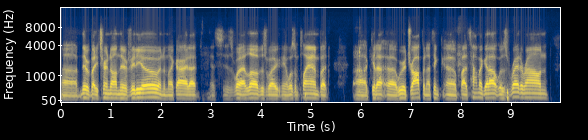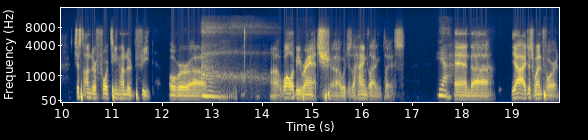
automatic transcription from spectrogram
uh, everybody turned on their video, and I'm like, all right, I, this, is what I love. This is what I, you know, wasn't planned, but uh, get out. Uh, we were dropping. I think uh, by the time I got out, was right around just under 1,400 feet over uh, oh. Uh, Wallaby Ranch, uh, which is a hang gliding place. Yeah. And yeah, I just went for it.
